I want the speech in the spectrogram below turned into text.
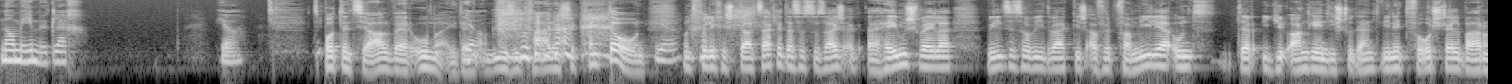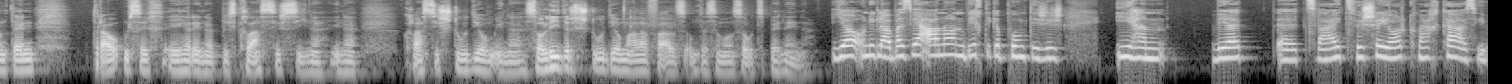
noch mehr möglich. Ja. Das Potenzial wäre um in dem ja. musikalischen Kanton. ja. Und vielleicht ist tatsächlich das, was du sagst, eine Hemmschwelle, weil sie so weit weg ist, auch für die Familie und der angehende Student wie nicht vorstellbar. Und dann traut man sich eher in etwas Klassisches in ein klassisches Studium, in ein solides Studium allenfalls, um das einmal so zu benennen. Ja, und ich glaube, was wäre auch noch ein wichtiger Punkt ist, ist, ich habe wie äh, zwei Zwischenjahre gemacht. Also ich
